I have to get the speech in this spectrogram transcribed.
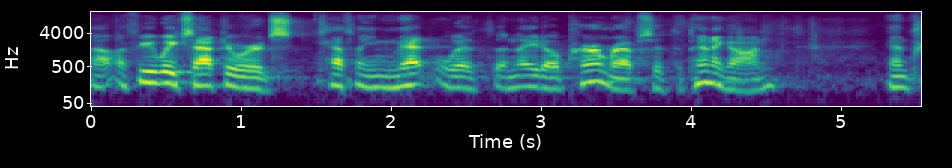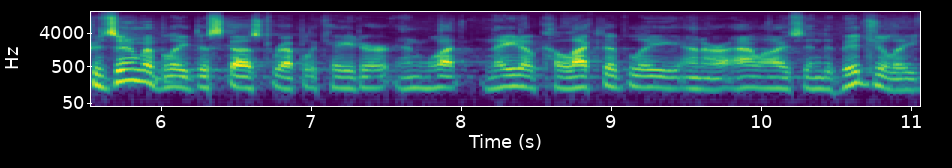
Uh, a few weeks afterwards, Kathleen met with the NATO perm reps at the Pentagon and presumably discussed Replicator and what NATO collectively and our allies individually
